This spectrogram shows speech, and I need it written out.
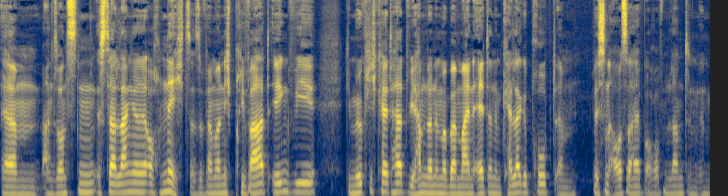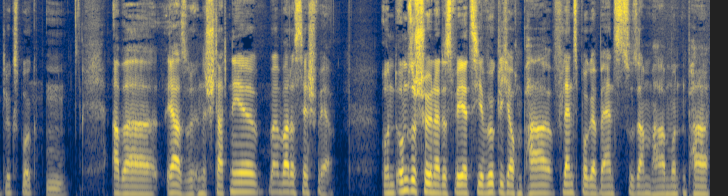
ähm, ansonsten ist da lange auch nichts. Also wenn man nicht privat irgendwie die Möglichkeit hat, wir haben dann immer bei meinen Eltern im Keller geprobt, ein bisschen außerhalb, auch auf dem Land in, in Glücksburg. Hm. Aber ja, so in der Stadtnähe war das sehr schwer. Und umso schöner, dass wir jetzt hier wirklich auch ein paar Flensburger Bands zusammen haben und ein paar,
